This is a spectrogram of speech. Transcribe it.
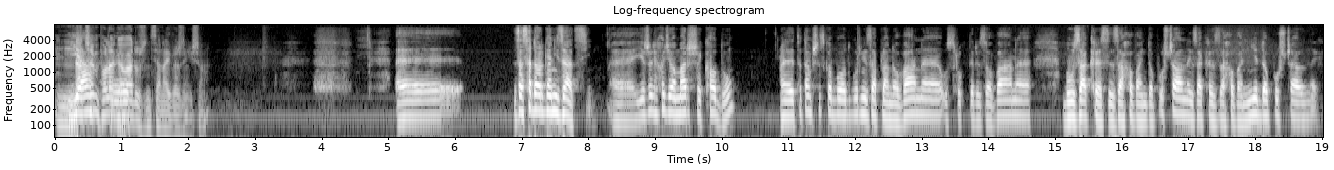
Na ja, czym polegała e, różnica najważniejsza? Zasada organizacji. Jeżeli chodzi o marsze kodu, E, to tam wszystko było odgórnie zaplanowane, ustrukturyzowane, był zakres zachowań dopuszczalnych, zakres zachowań niedopuszczalnych.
